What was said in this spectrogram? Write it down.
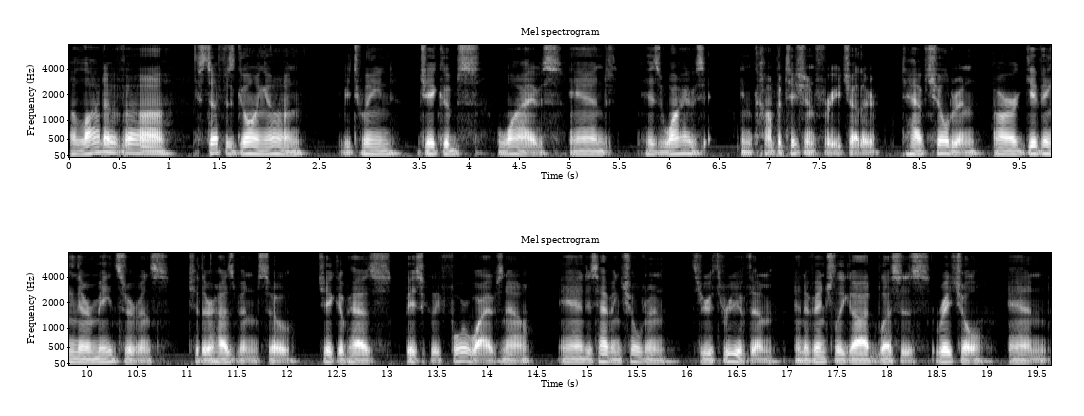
a lot of uh, stuff is going on between Jacob's wives, and his wives in competition for each other to have children are giving their maidservants to their husband. So Jacob has basically four wives now and is having children through three of them. And eventually God blesses Rachel and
